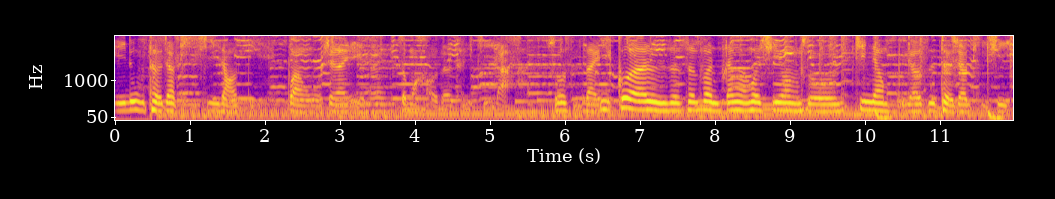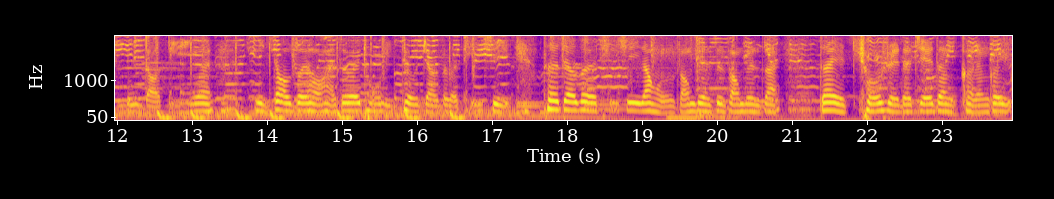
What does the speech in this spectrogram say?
一路特教体系到底。不然我现在也没有这么好的成绩啦。说实在，以过来人的身份，当然会希望说尽量不要是特教体系一路到底，因为你到最后还是会脱离特教这个体系。特教这个体系让我们方便是方便在在求学的阶段，可能可以。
